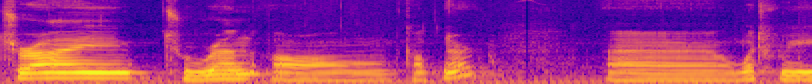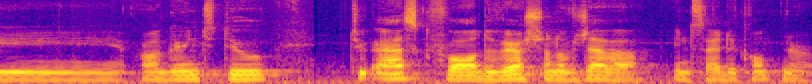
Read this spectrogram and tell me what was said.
try to run our container. Uh, what we are going to do to ask for the version of Java inside the container.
